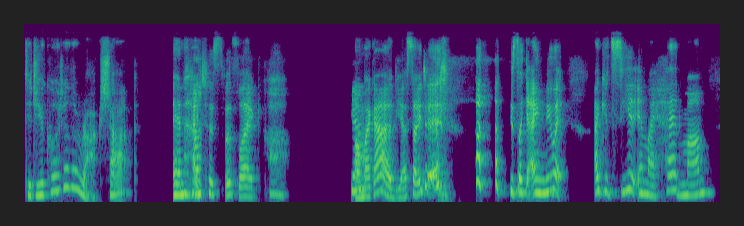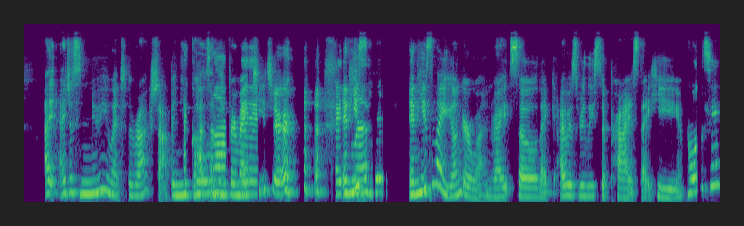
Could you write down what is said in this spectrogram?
did you go to the rock shop? And I uh. just was like, oh, yeah. oh my God, yes, I did. he's like, I knew it. I could see it in my head, mom. I, I just knew you went to the rock shop and you got something for my it. teacher. and he's it. and he's my younger one, right? So like I was really surprised that he How old is he?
